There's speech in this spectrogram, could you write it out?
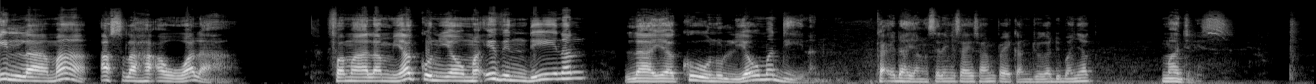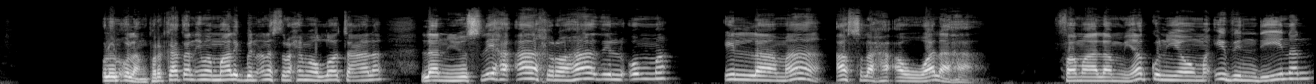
illa ma aslaha awwalaha. Fama lam yakun yawma idzin dinan la yakunul yawma dinan. Kaidah yang sering saya sampaikan juga di banyak majlis Ulun ulang. Perkataan Imam Malik bin Anas rahimahullah taala lan yusliha akhir hadhil ummah illa ma aslaha awwalaha. Fama lam yakun yawma idzin dinan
